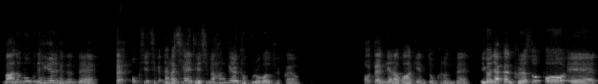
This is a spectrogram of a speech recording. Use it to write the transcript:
많은 부분이 해결이 됐는데 네. 혹시 제가 잠깐 시간이 되시면 한 개를 더 물어봐도 될까요? 어, 네. 한 개라고 하기엔 좀 그런데 이건 약간 그래스호퍼에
